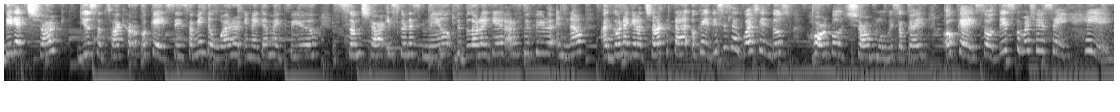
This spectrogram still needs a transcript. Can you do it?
Did a shark just attack her? Okay, since I'm in the water and I got my period, some shark is gonna smell the blood I get out of my period and now I'm gonna get a shark attack. Okay, this is like watching those horrible shark movies, okay? Okay, so this commercial is saying, hey,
